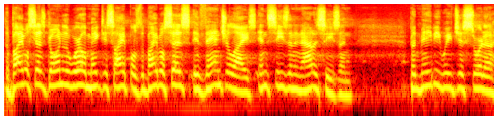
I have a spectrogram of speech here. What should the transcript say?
The Bible says, Go into the world, make disciples. The Bible says, evangelize in season and out of season. But maybe we've just sort of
